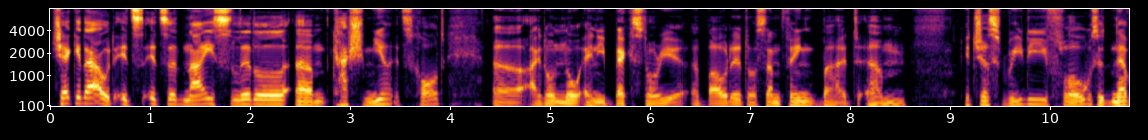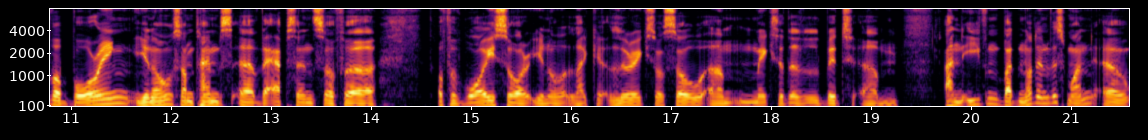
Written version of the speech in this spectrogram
check it out. It's it's a nice little um, Kashmir. It's called. Uh, I don't know any backstory about it or something, but um, it just really flows. It's never boring. You know, sometimes uh, the absence of a of a voice or you know like lyrics or so um, makes it a little bit um, uneven, but not in this one. Uh,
